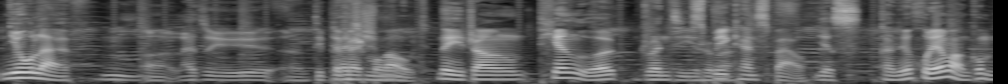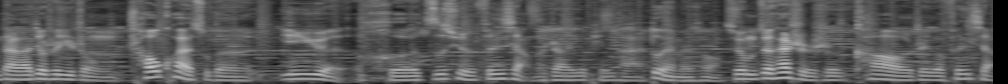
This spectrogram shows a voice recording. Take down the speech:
New Life，嗯呃，来自于呃 Depeche Depeche Mode 那一张天鹅专辑是吧，Speak and Spell。感觉互联网给我们带来就是一种超快速的音乐和资讯分享的这样一个平台。对，没错。所以我们最开始是靠这个分享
